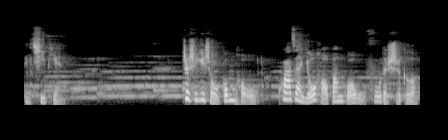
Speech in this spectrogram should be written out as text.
第七篇。这是一首公侯夸赞友好邦国武夫的诗歌，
